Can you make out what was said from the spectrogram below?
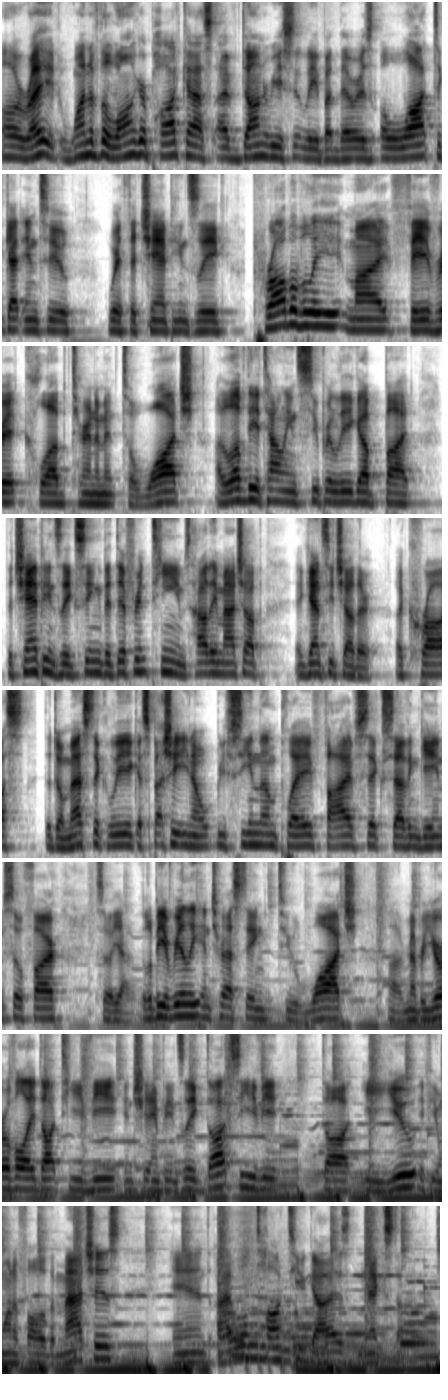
All right, one of the longer podcasts I've done recently, but there was a lot to get into with the Champions League. Probably my favorite club tournament to watch. I love the Italian Superliga, but the Champions League, seeing the different teams, how they match up against each other across the domestic league, especially, you know, we've seen them play five, six, seven games so far. So yeah, it'll be really interesting to watch. Uh, remember Eurovolley.tv and ChampionsLeague.cv.eu if you want to follow the matches. And I will talk to you guys next time.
